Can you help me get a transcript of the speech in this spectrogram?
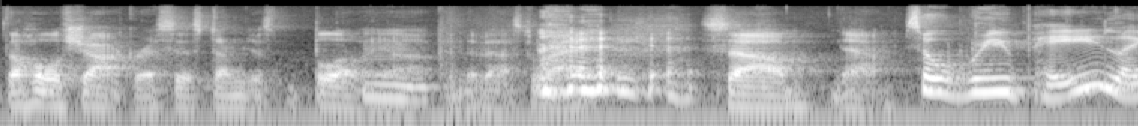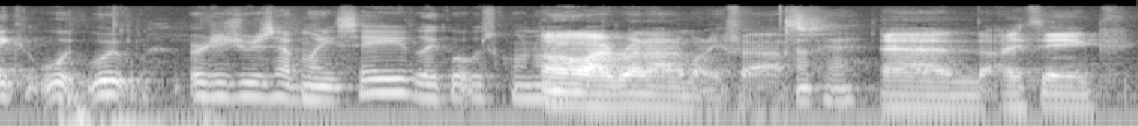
the whole chakra system just blowing up in the best way. So, yeah. so were you paid like w- w- or did you just have money saved like what was going on Oh, I ran out of money fast. Okay. And I think,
